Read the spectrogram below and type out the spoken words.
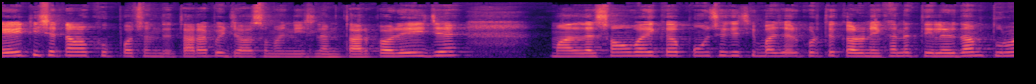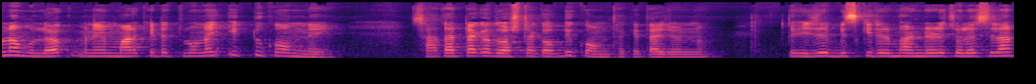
এই টি শার্টটা আমার খুব পছন্দের। তারাপীঠ যাওয়ার সময় নিয়েছিলাম। তারপরে এই যে মালদার সমবায়িকা পৌঁছে গেছি বাজার করতে, কারণ এখানে তেলের দাম তুলনামূলক মানে মার্কেটের তুলনায় একটু কম নেই। সাত আট টাকা, দশ টাকা অবধি কম থাকে তাই জন্য। তো এই যে বিস্কিটের ভান্ডারে চলে এসেছিলাম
